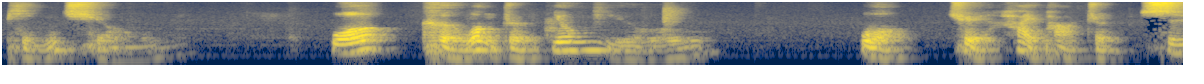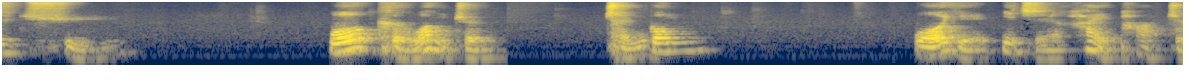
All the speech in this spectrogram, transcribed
贫穷。我渴望着拥有，我却害怕着失去。我渴望着成功，我也一直害怕着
